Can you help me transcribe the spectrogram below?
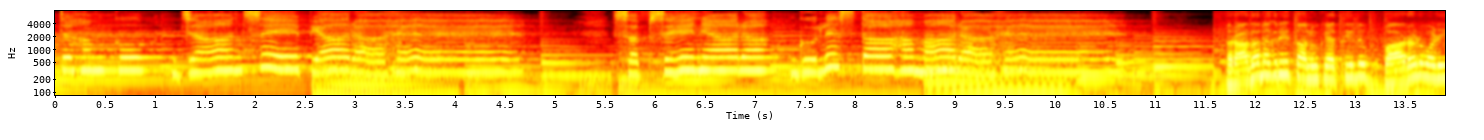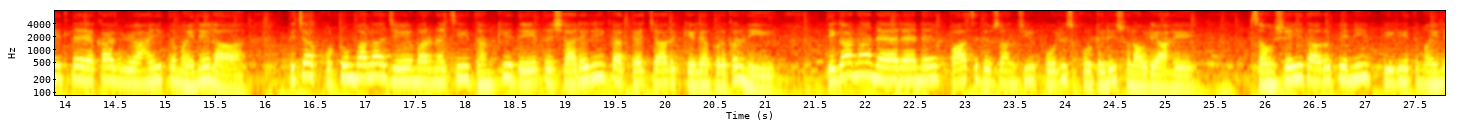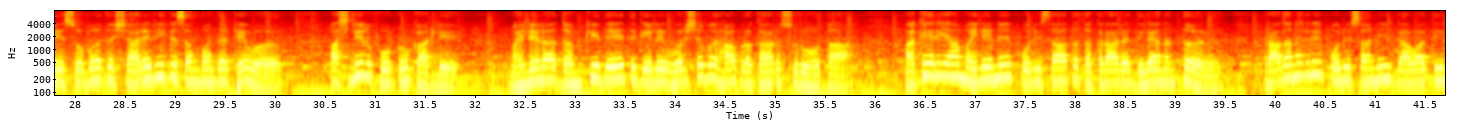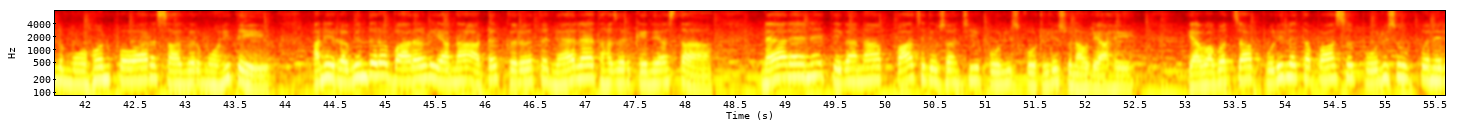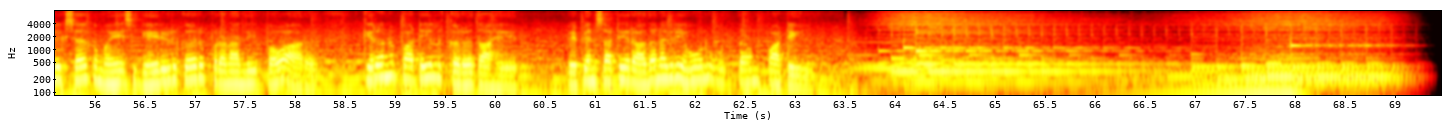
मोहब्बत हमको जान से प्यारा है। सबसे न्यारा गुलिस्ता हमारा है। राधानगरी तालुक्यातील बारडवाडी इथल्या एका विवाहित महिलेला तिच्या कुटुंबाला जीवे मारण्याची धमकी देत शारीरिक अत्याचार केल्याप्रकरणी तिघांना न्यायालयाने पाच दिवसांची पोलीस कोठडी सुनावली आहे. संशयित आरोपींनी पीडित महिलेसोबत शारीरिक संबंध ठेवत अश्लील फोटो काढले. महिलेला धमकी देत गेले वर्षभर हा प्रकार सुरू होता. अखेर या महिलेने पोलिसात तक्रार दिल्यानंतर राधानगरी पोलिसांनी गावातील मोहन पवार सागर मोहिते आणि रवींद्र बारड यांना अटक करत न्यायालयात हजर केले असता न्यायालयाने तिघांना पाच दिवसांची पोलीस कोठडी सुनावली आहे. याबाबतचा पुढील तपास पोलीस उपनिरीक्षक महेश घेरीडकर प्रणाली पवार किरण पाटील करत आहेत. पेपेनसाठी राधानगरीहून उत्तम पाटील.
